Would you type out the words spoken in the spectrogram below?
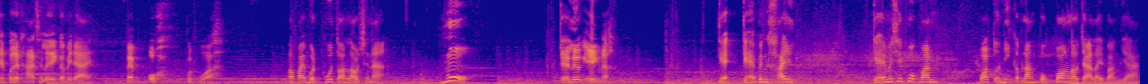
จะเปิดหาเฉลยก็ไม่ได้ แบบโอ้ปวดหัว ต่อไปบทพูดตอนเราชนะ โง่ แกเลือกเองนะ แก แกเป็นใคร แกไม่ใช่พวกมัน บอสตัวนี้กำลังปกป้องเราจากอะไรบางอย่าง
